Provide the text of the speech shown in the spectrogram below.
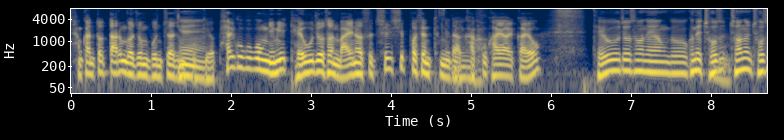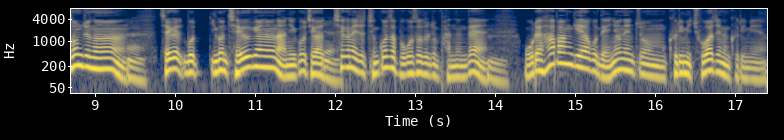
잠깐 또 다른 거 좀 문자 좀 예. 볼게요. 8990님이 대우조선 마이너스 70%입니다. 아이고. 갖고 가야 할까요? 대우조선 해양도 근데 조, 음. 저는 조선주는 예. 제가 뭐 이건 제 의견은 아니고 제가 예. 최근에 이제 증권사 보고서들 좀 봤는데 음. 올해 하반기하고 내년엔 좀 그림이 좋아지는 그림이에요.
